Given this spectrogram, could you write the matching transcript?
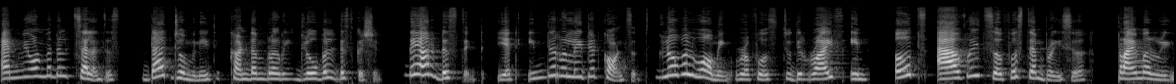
environmental challenges that dominate contemporary global discussion. They are distinct yet interrelated concepts. Global warming refers to the rise in Earth's average surface temperature primarily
